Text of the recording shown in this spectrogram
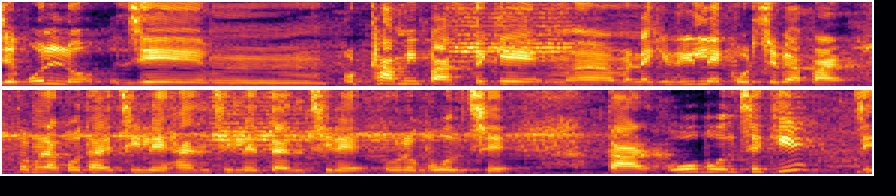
যে বলল যে ওর ঠামি পাশ থেকে মানে কি রিলে করছে ব্যাপার, তোমরা কোথায় ছিলে, হ্যান ছিলে, ত্যান ছিলে, ওগুলো বলছে। তার ও বলছে কি যে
